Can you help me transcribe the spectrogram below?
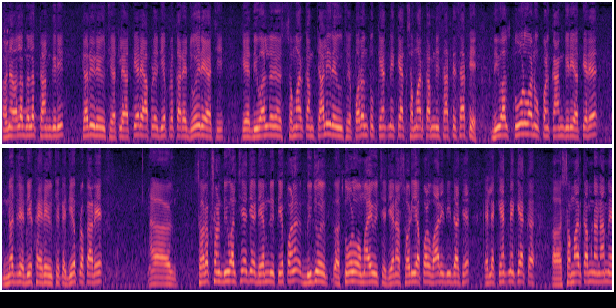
અને અલગ અલગ કામગીરી કરી રહ્યું છે. એટલે અત્યારે આપણે જે પ્રકારે જોઈ રહ્યા છીએ કે દિવાલ સમારકામ ચાલી રહ્યું છે, પરંતુ ક્યાંક ને ક્યાંક સમારકામની સાથે સાથે દિવાલ તોડવાનું પણ કામગીરી અત્યારે નજરે દેખાઈ રહ્યું છે કે જે પ્રકારે સંરક્ષણ દિવાલ છે જે ડેમની તે પણ બીજો તોડવામાં આવી છે. જેના સળિયા પણ વારી દીધા છે. એટલે ક્યાંક ને ક્યાંક સમારકામના નામે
